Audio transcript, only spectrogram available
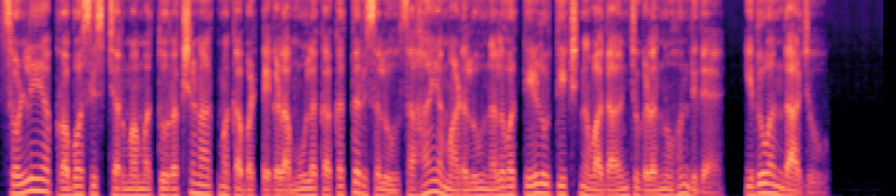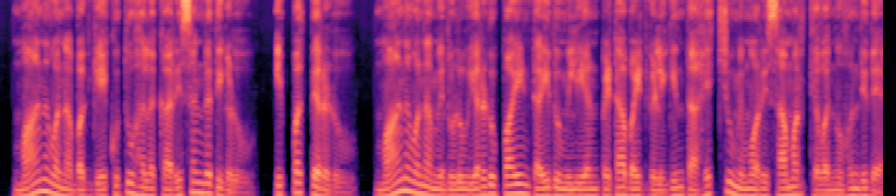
ಸೊಳ್ಳೆಯ ಪ್ರೊಬೋಸಿಸ್ ಚರ್ಮ ಮತ್ತು ರಕ್ಷಣಾತ್ಮಕ ಬಟ್ಟೆಗಳ ಮೂಲಕ ಕತ್ತರಿಸಲು ಸಹಾಯ ಮಾಡಲು ನಲವತ್ತೇಳು ತೀಕ್ಷ್ಣವಾದ ಅಂಚುಗಳನ್ನು ಹೊಂದಿದೆ. ಇದು ಅಂದಾಜು. ಮಾನವನ ಬಗ್ಗೆ ಕುತೂಹಲಕಾರಿ ಸಂಗತಿಗಳು. ಇಪ್ಪತ್ತೆರಡು. ಮಾನವನ ಮೆದುಳು ಎರಡು ಪಾಯಿಂಟ್ ಐದು ಮಿಲಿಯನ್ ಪೆಟಾಬೈಟ್ಗಳಿಗಿಂತ ಹೆಚ್ಚು ಮೆಮೊರಿ ಸಾಮರ್ಥ್ಯವನ್ನು ಹೊಂದಿದೆ.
